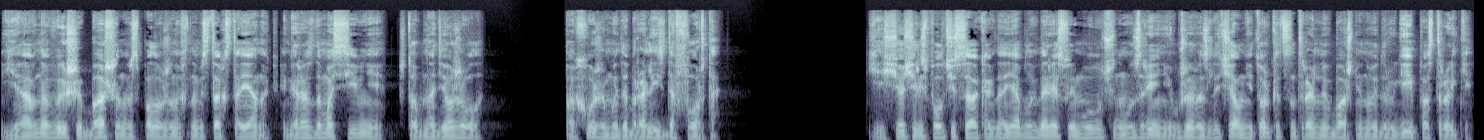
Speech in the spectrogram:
Явно выше башен, расположенных на местах стоянок, и гораздо массивнее, что обнадеживало. Похоже, мы добрались до форта. Еще через полчаса, когда я, благодаря своему улучшенному зрению, уже различал не только центральную башню, но и другие постройки,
